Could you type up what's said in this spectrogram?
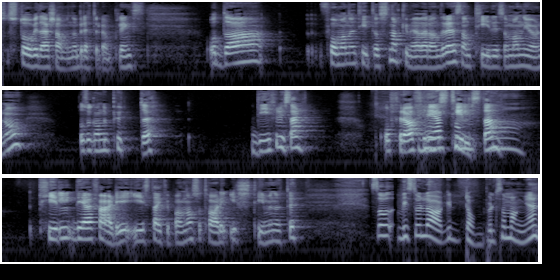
står vi der sammen og bretter dumplings. Og da får man jo tid til å snakke med hverandre samtidig som man gjør noe. Og så kan du putte de i fryseren. Og fra frys fryst sånn- tilstand Ah. til de er ferdige i steikepanna, så tar det ish ti minutter. Så hvis du lager dobbelt så mange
